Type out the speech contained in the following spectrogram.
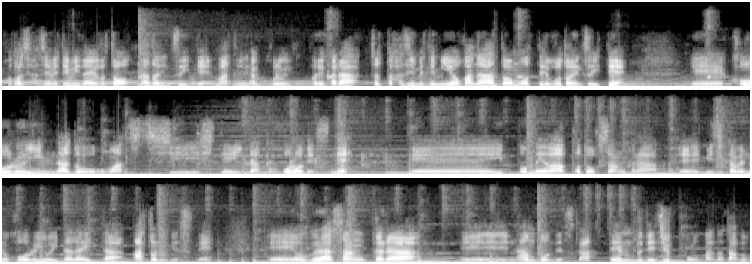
今年始めてみたいことなどについて、まあ、とにかくこれこれからちょっと始めてみようかなと思っていることについて、えー、コールインなどをお待ちしていたところですね。えー、1本目はポトフさんから、えー、短めのコールインをいただいた後にですね、えー、小倉さんから、えー、何本ですか？全部で10本かな、多分。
